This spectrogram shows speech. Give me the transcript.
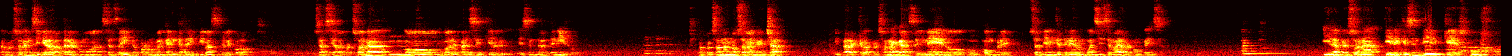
la persona ni siquiera va a tener como hacerse adicta por unas mecánicas adictivas que le colocas. O sea, si a la persona no, no le parece que es entretenido, la persona no se va a enganchar. Y para que la persona gaste dinero o compre, o sea, tiene que tener un buen sistema de recompensa. Y la persona tiene que sentir que es justo.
